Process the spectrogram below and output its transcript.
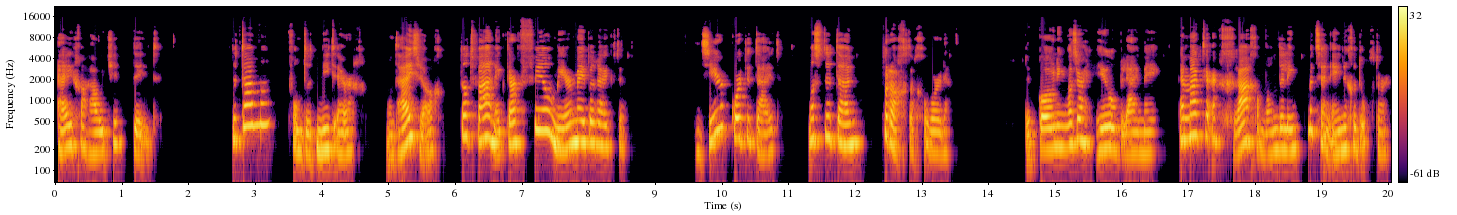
eigen houtje deed. De tuinman vond het niet erg, want hij zag dat Vanek daar veel meer mee bereikte. In zeer korte tijd was de tuin prachtig geworden. De koning was er heel blij mee en maakte er graag een wandeling met zijn enige dochter.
